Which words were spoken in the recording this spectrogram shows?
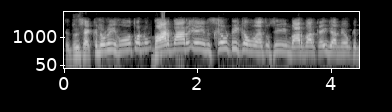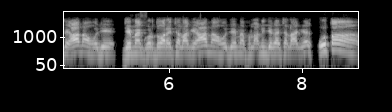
ਤੇ ਤੁਸੀਂ ਸੈਕੂਲਰ ਹੀ ਹੋ ਤੁਹਾਨੂੰ। ਬਾਰ-ਬਾਰ ਇਹ ਇਨਸਿਕਿਉਰਿਟੀ ਕਿਉਂ ਹੈ? ਤੁਸੀਂ ਬਾਰ-ਬਾਰ ਕਹੀ ਜਾਂਦੇ ਹੋ ਕਿਤੇ ਆ ਨਾ ਹੋ ਜੇ। ਜੇ ਮੈਂ ਗੁਰਦੁਆਰੇ ਚਲਾ ਗਿਆ ਆਹ ਨਾ ਹੋ ਜੇ। ਮੈਂ ਫਲਾਨੀ ਜਗ੍ਹਾ ਚਲਾ ਗਿਆ। ਉਹ ਤਾਂ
